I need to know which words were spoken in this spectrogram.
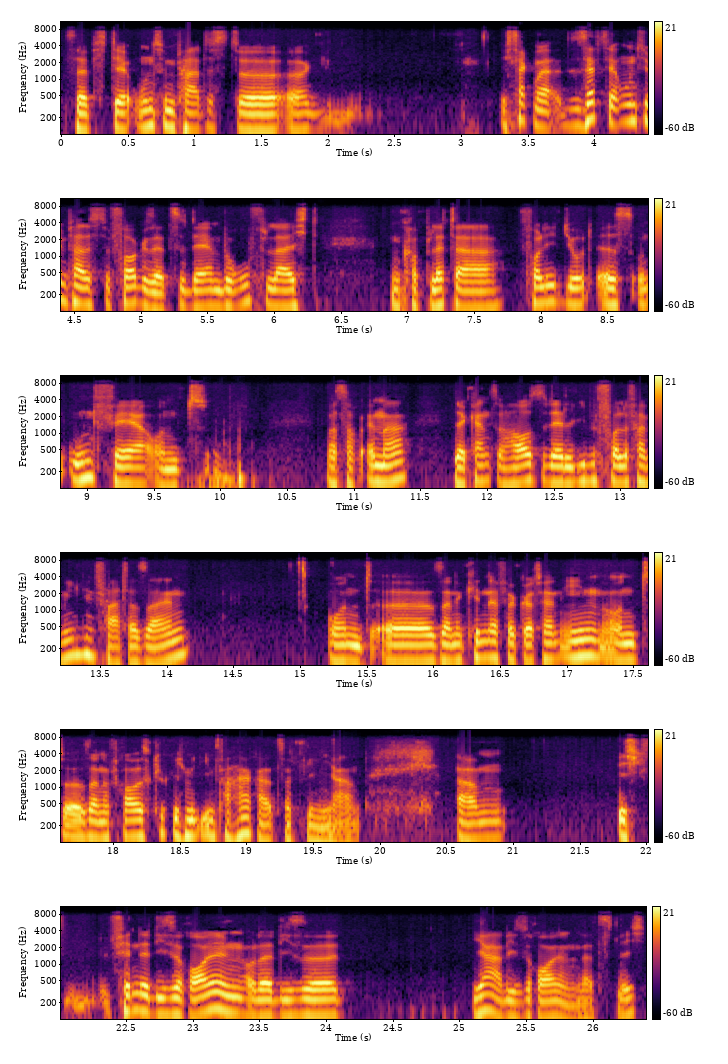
selbst der unsympathischste, äh, ich sag mal, selbst der unsympathischste Vorgesetzte, der im Beruf vielleicht ein kompletter Vollidiot ist und unfair und was auch immer, der kann zu Hause der liebevolle Familienvater sein und äh, seine Kinder vergöttern ihn und äh, seine Frau ist glücklich mit ihm verheiratet seit vielen Jahren. Ähm, ich finde diese Rollen oder diese, ja, diese Rollen letztlich,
